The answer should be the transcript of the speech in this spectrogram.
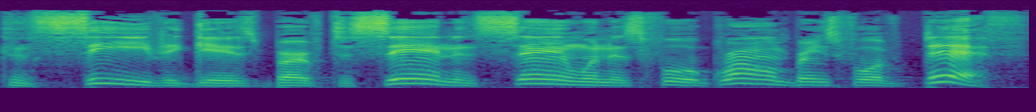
conceived, it gives birth to sin, and sin, when it's full grown, brings forth death.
